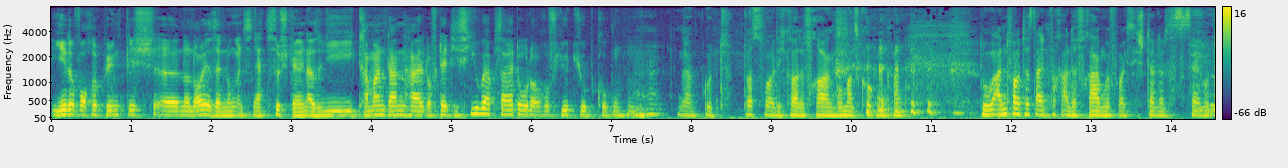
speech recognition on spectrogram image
jede Woche pünktlich äh, eine neue Sendung ins Netz zu stellen. Also die kann man dann halt auf der DC-Webseite oder auch auf YouTube gucken. Hm. Ja, gut. Das wollte ich gerade fragen, wo man es gucken kann. Du antwortest einfach alle Fragen, bevor ich sie stelle. Das ist sehr gut.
